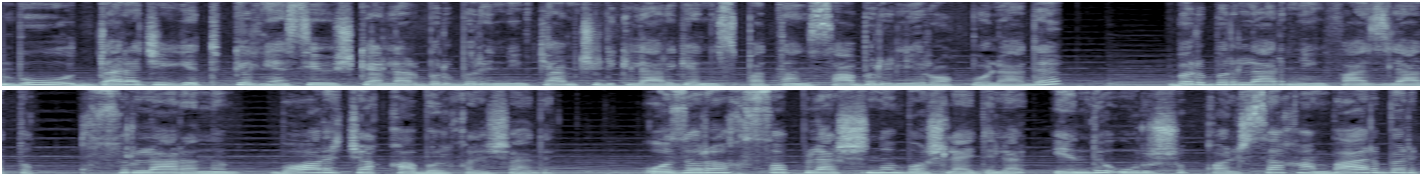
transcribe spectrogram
Bu darajaga yetib kelgan sevishganlar bir birining kamchiliklariga nisbatan sabrliroq bo'ladi. Bir birlarining fazilati qusurlarini boricha qabul qilishadi. O'zaro hisoblashishni boshlaydilar. Endi urushib qolishsa ham baribir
